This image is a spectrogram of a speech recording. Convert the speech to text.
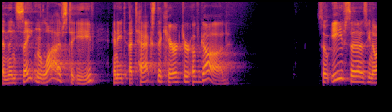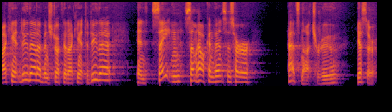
And then Satan lies to Eve and he attacks the character of God. So Eve says, You know, I can't do that. I've been instructed I can't to do that. And Satan somehow convinces her, That's not true. Yes, sir.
